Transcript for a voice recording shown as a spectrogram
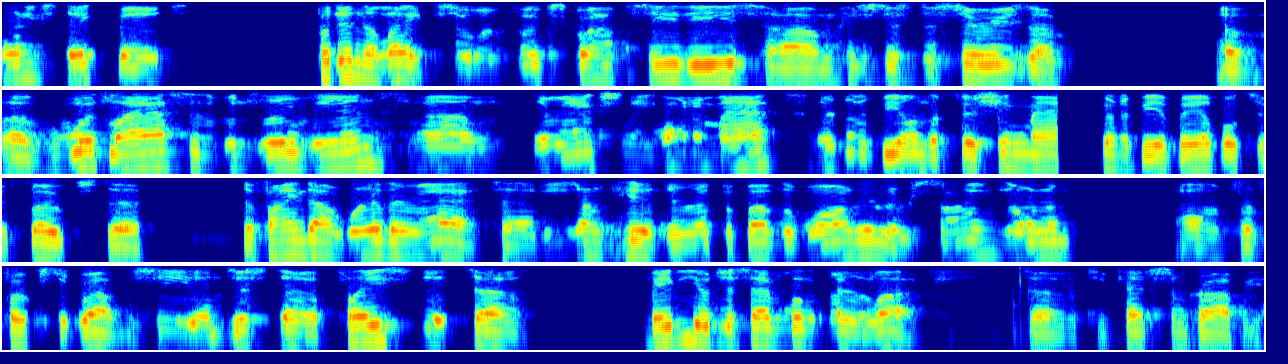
20 stake beds put in the lake. So when folks go out and see these, um, it's just a series of of, of wood laths that have been drove in. Um, they're actually on a map. They're going to be on the fishing map, going to be available to folks to to find out where they're at. Uh, these aren't hid; they're up above the water. There's signs on them uh, for folks to go out and see, and just a place that uh, maybe you'll just have a little better luck to, to catch some crappie.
